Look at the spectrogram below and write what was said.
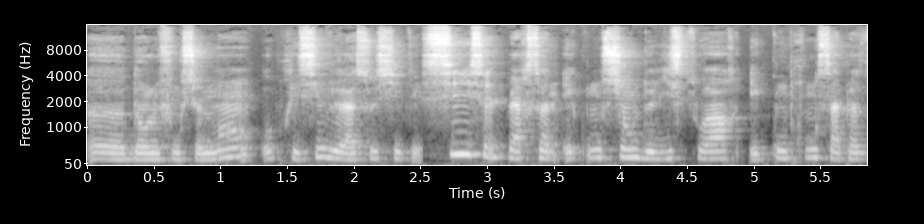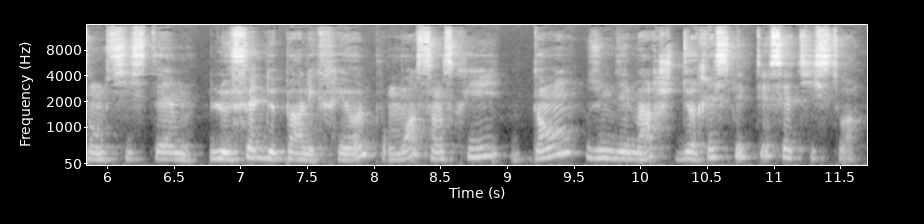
euh, dans le fonctionnement oppressif de la société? Si cette personne est consciente de l'histoire et comprend sa place dans le système, le fait de parler créole, pour moi, s'inscrit dans une démarche de respecter cette histoire.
